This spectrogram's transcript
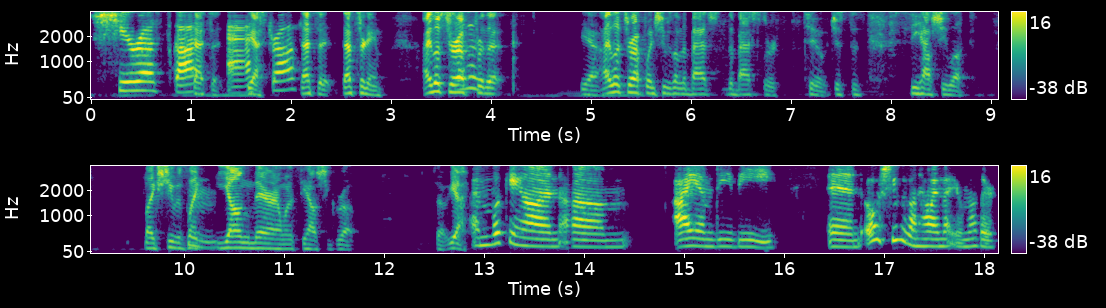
Shira Scott That's it. Yeah, That's it. That's her name. I looked her She up for the. Yeah, I looked her up when she was on the batch, the Bachelor too, just to see how she looked. Like she was like Hmm. young there. I want to see how she grew up. So yeah, I'm looking on um, IMDb, and oh, she was on How I Met Your Mother.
